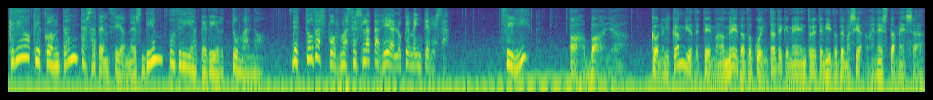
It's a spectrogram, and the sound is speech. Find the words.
Creo que con tantas atenciones bien podría pedir tu mano. De todas formas, es la tarea lo que me interesa. Philip, Ah, vaya. Con el cambio de tema me he dado cuenta de que me he entretenido demasiado en esta mesa.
